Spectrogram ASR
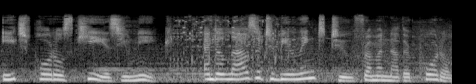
Each portal's key is unique and allows it to be linked to from another portal.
